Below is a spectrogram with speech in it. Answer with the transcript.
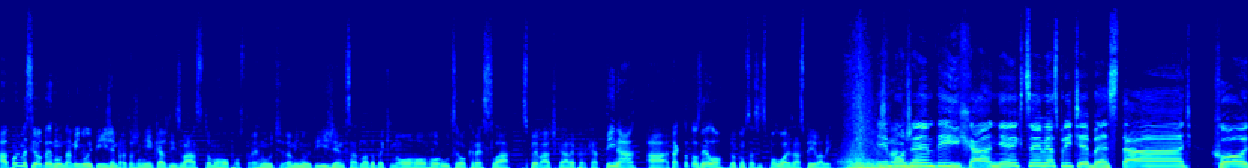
Ale poďme si odbehnúť na minulý týždeň, pretože nie každý z vás to mohol postrehnúť. Minulý týždeň sadla do Bekimovho horúceho kresla speváčka a reperka Tina a takto to znelo. Dokonca si spolu aj zaspievali. Nemôžem dýchať, nechcem viac pri tebe stáť. Choď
